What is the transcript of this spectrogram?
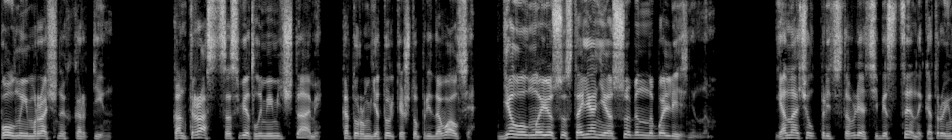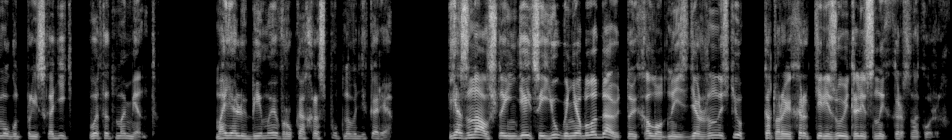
полной мрачных картин. Контраст со светлыми мечтами, которым я только что предавался, делал мое состояние особенно болезненным. Я начал представлять себе сцены, которые могут происходить в этот момент моя любимая в руках распутного дикаря. Я знал, что индейцы юга не обладают той холодной сдержанностью, которая характеризует лесных краснокожих.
